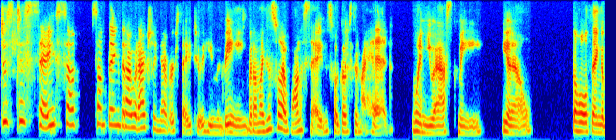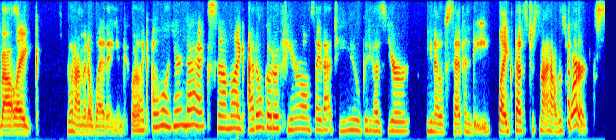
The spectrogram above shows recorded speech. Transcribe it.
Just to say some, something that I would actually never say to a human being, but I'm like, this is what I want to say. This is what goes through my head when you ask me, you know, the whole thing about like when I'm at a wedding and people are like, oh, well, you're next. And I'm like, I don't go to a funeral and say that to you because you're, you know, 70. Like, that's just not how this works.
